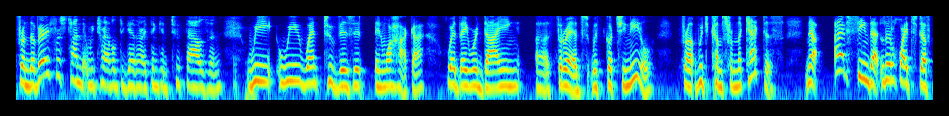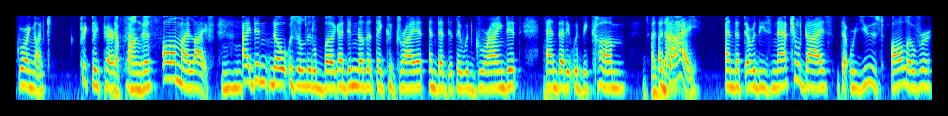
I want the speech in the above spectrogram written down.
from the very first time that we traveled together, I think in 2000, we we went to visit in Oaxaca where they were dyeing uh, threads with cochineal, from which comes from the cactus. Now, I've seen that little white stuff growing on prickly pear The fungus. all my life. Mm-hmm. I didn't know it was a little bug. I didn't know that they could dry it and that, that they would grind it and that it would become A a, dye. dye. and that there were these natural dyes that were used all over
